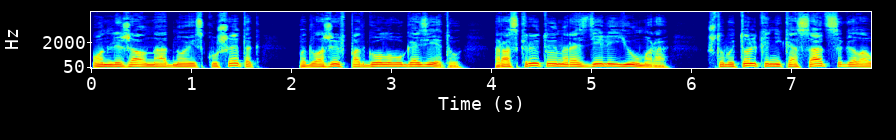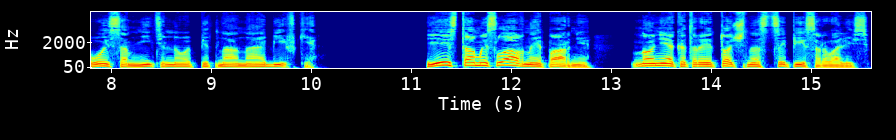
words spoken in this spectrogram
Он лежал на одной из кушеток, подложив под голову газету, раскрытую на разделе юмора, чтобы только не касаться головой сомнительного пятна на обивке. Есть там и славные парни, но некоторые точно с цепи сорвались.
